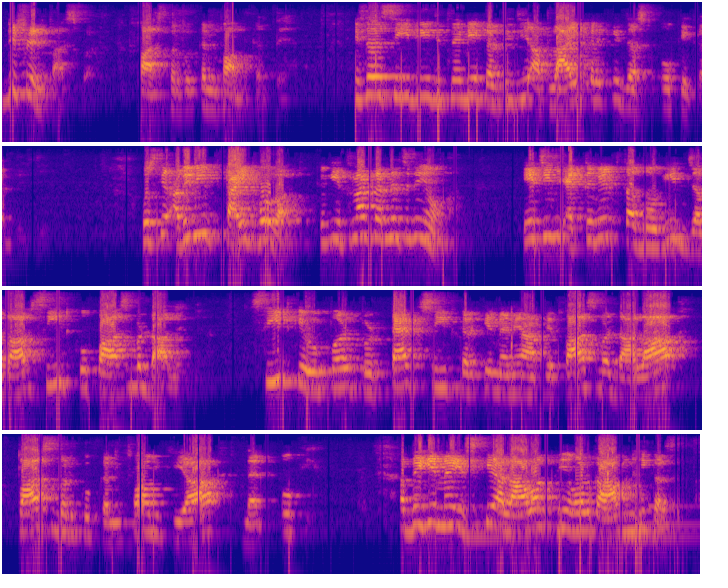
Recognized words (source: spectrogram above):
डिफरेंट पासवर्ड पासवर्ड को कंफर्म करते हैं। इस तरह सी डी जितने भी कर दीजिए अप्लाई करके जस्ट ओके कर दीजिए। उसके अभी भी टाइप होगा, क्योंकि इतना करने से नहीं होगा। ये चीज़ एक्टिवेट तब होगी जब आप सीट को पासवर्ड डालेंगे सीट के ऊपर प्रोटेक्ट सीट करके मैंने आपके पासवर्ड डाला पासवर्ड को कंफर्म किया देन ओके अब देखिए, मैं इसके अलावा कहीं और काम नहीं कर सकता।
